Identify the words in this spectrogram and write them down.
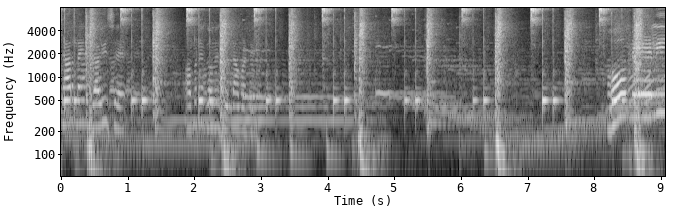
ચાર લાઈન ગાવી છે. અમને ગમે છે એટલા માટે. હો મેલી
